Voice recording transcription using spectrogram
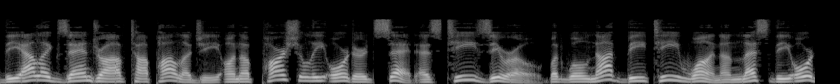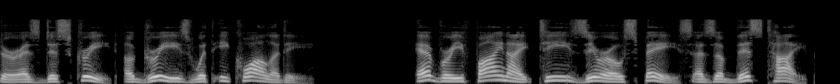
The Alexandrov topology on a partially ordered set is T0 but will not be T1 unless the order is discrete agrees with equality. Every finite T0 space is of this type.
